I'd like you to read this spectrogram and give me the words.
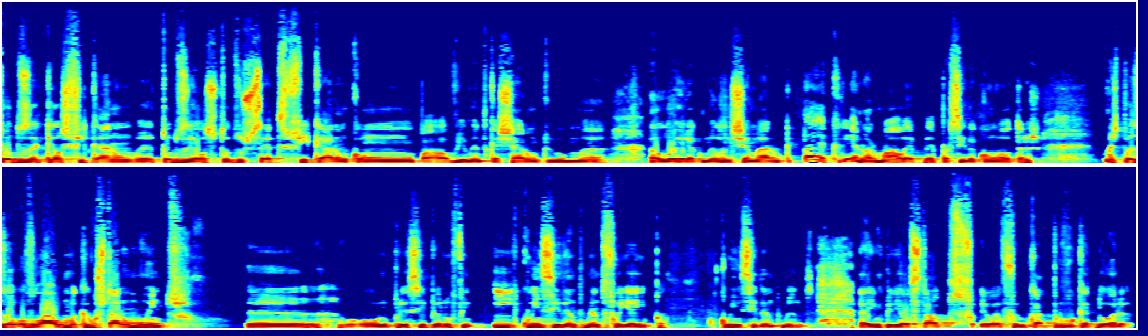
todos aqueles ficaram, eh, todos eles, todos os sete ficaram com, pá, obviamente que acharam que uma, a loira, como eles lhe chamaram, que, pá, é, que é normal, é, é parecida com outras, mas depois houve lá uma que gostaram muito, uh, ou no princípio ou no fim, e coincidentemente foi a IPA. Coincidentemente, a Imperial Stout foi um bocado provocador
